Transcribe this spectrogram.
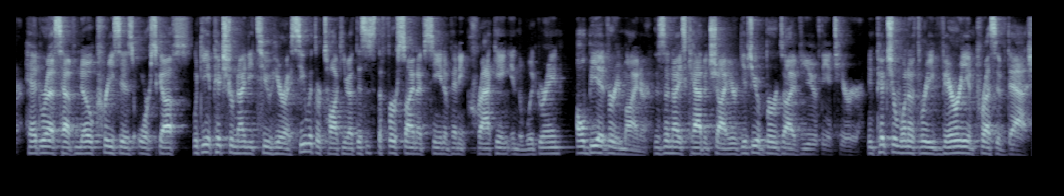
wear. Headrests have no creases or scuffs. Looking at picture 92 here, I see what they're talking about. This is the first sign I've seen of any cracking in the wood grain, albeit very minor. This is a nice cabin shot here, gives you a bird's eye view of the interior. In picture 103, very impressive dash.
